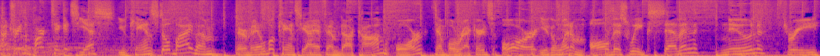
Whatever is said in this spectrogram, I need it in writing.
Country in the Park tickets, yes, you can still buy them. They're available, kncifm.com or Temple Records, or you can win them all this week 7, noon, 3,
